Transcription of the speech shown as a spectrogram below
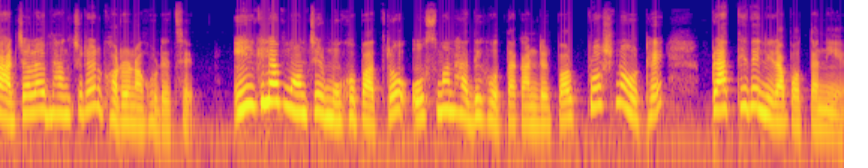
কার্যালয় ভাঙচুরের ঘটনা ঘটেছে। ইনকিলাব মঞ্চের মুখপাত্র ওসমান হাদি হত্যাকাণ্ডের পর প্রশ্ন ওঠে প্রার্থীদের নিরাপত্তা নিয়ে।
